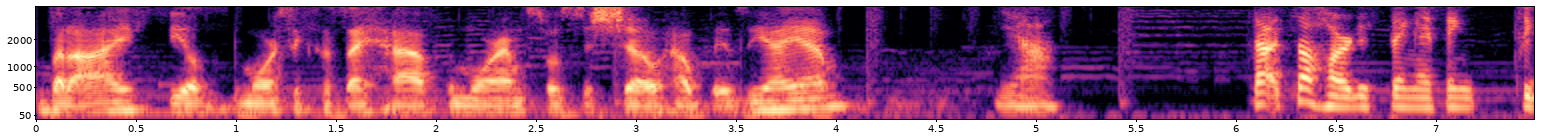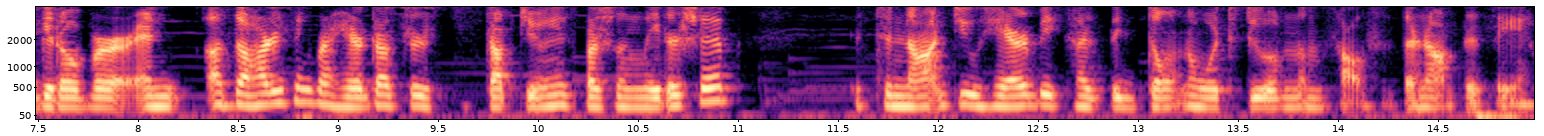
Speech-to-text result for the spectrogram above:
but I feel the more success I have, the more I'm supposed to show how busy I am. Yeah. That's the hardest thing I think to get over. And uh, the hardest thing for hairdressers to stop doing, especially in leadership, is to not do hair because they don't know what to do with themselves if they're not busy.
